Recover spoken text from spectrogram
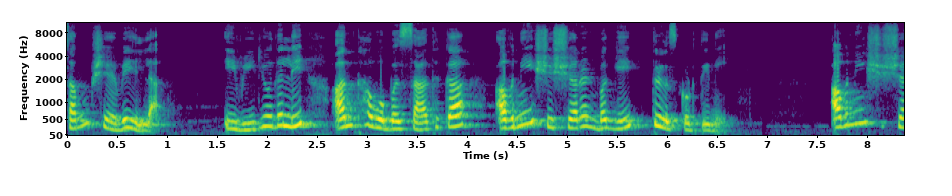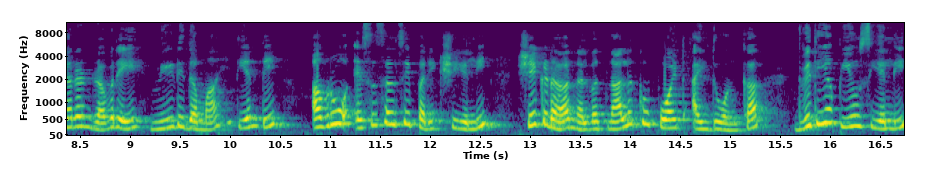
ಸಂಶಯವೇ ಇಲ್ಲ. ಈ ವಿಡಿಯೋದಲ್ಲಿ ಅಂಥ ಒಬ್ಬ ಸಾಧಕ ಅವನೀಶ್ ಶರಣ್ ಬಗ್ಗೆ ತಿಳಿಸ್ಕೊಡ್ತೀನಿ. ಅವನೀಶ್ ಶರಣ್ ರವರೇ ನೀಡಿದ ಮಾಹಿತಿಯಂತೆ ಅವರು ಎಸ್ಎಸ್ಎಲ್ಸಿ ಪರೀಕ್ಷೆಯಲ್ಲಿ ಶೇಕಡ ನಲವತ್ನಾಲ್ಕು ಪಾಯಿಂಟ್ ಐದು ಅಂಕ, ದ್ವಿತೀಯ ಪಿಯುಸಿಯಲ್ಲಿ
